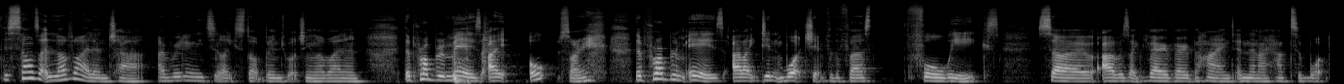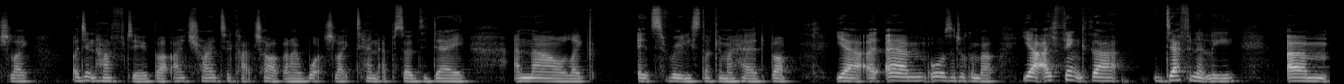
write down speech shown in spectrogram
this sounds like Love Island chat. I really need to like stop binge watching Love Island. The problem is I oh sorry. The problem is I like didn't watch it for the first four weeks. So I was like very, very behind and then I had to watch like I didn't have to, but I tried to catch up and I watched like ten episodes a day and now like it's really stuck in my head. But yeah, I, um, what was I talking about? Yeah, I think that definitely, um,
